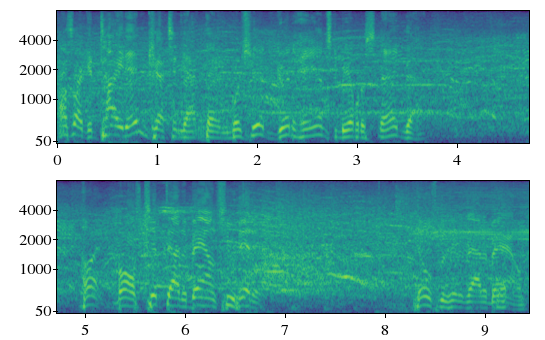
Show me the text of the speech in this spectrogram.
that was like a tight end catching that thing, but she had good hands to be able to snag that. Hunt, ball's tipped out of bounds. Who hit it? Hillsman hit it out of bounds.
